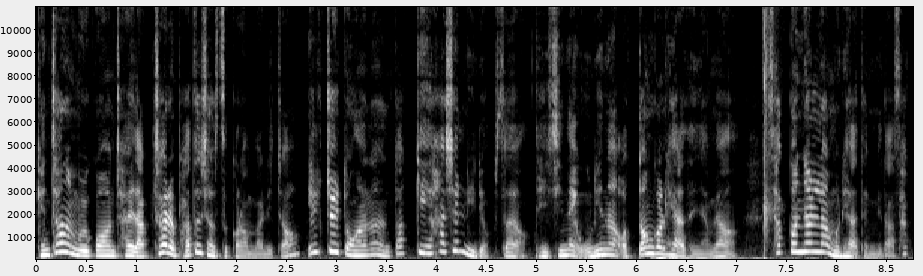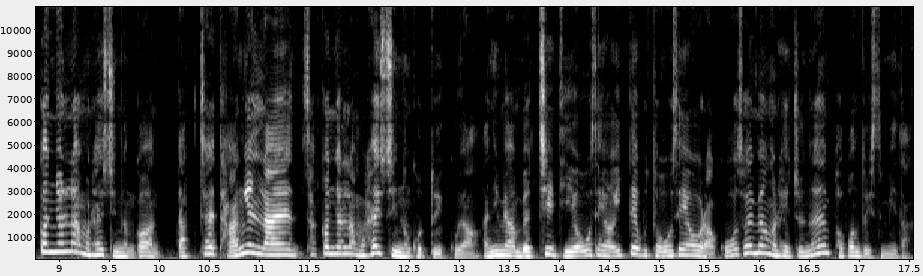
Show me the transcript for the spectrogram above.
괜찮은 물건 잘 낙찰을 받으셨을 거란 말이죠. 일주일 동안은 딱히 하실 일이 없어요. 대신에 우리는 어떤 걸 해야 되냐면 사건 열람을 해야 됩니다. 사건 열람을 할 수 있는 건 낙찰 당일날 사건 열람을 할 수 있는 곳도 있고요. 아니면 며칠 뒤에 오세요. 이때부터 오세요라고 설명을 해주는 법원도 있습니다.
